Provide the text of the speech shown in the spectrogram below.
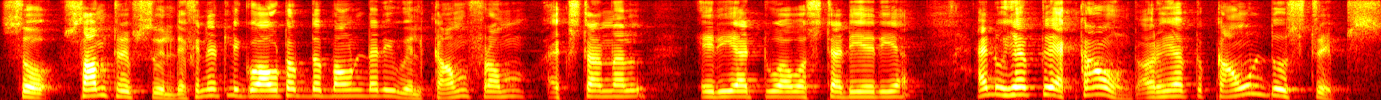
So, some trips will definitely go out of the boundary will come from external area to our study area and we have to account or we have to count those trips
